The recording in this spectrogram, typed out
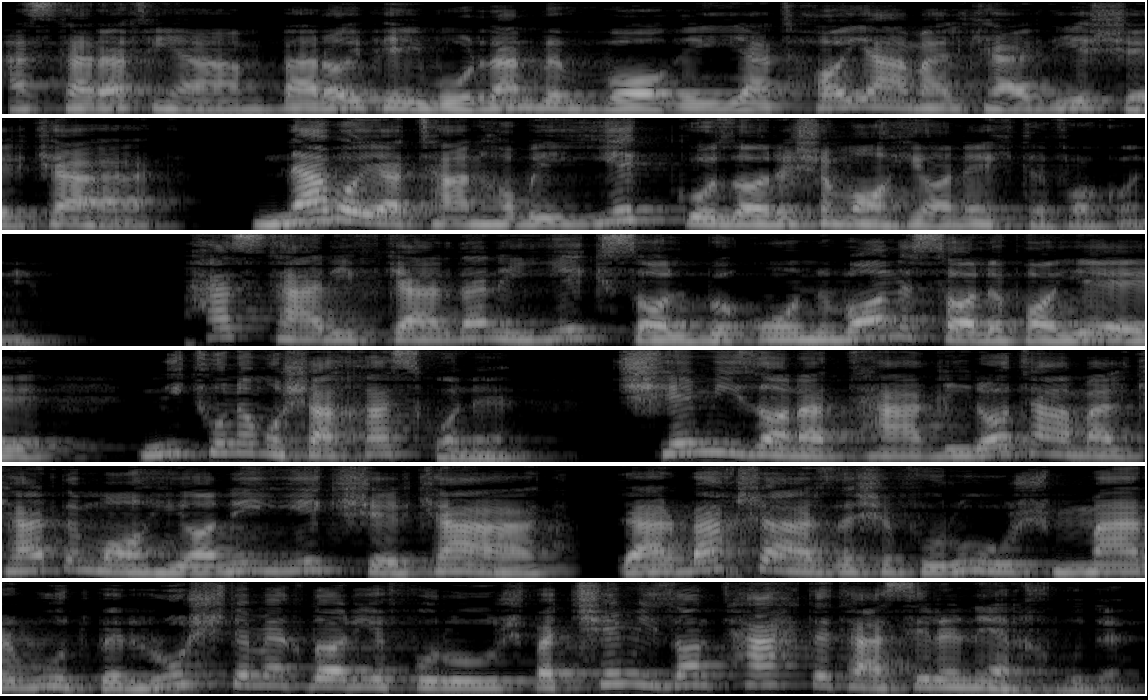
از طرفی هم برای پی بردن به واقعیت های عملکردی شرکت نباید تنها به یک گزارش ماهیانه اکتفا کنیم. پس تعریف کردن یک سال به عنوان سال پایه می‌تونه مشخص کنه چه میزان از تغییرات عملکرد ماهیانه یک شرکت در بخش ارزش فروش مربوط به رشد مقداری فروش و چه میزان تحت تاثیر نرخ بوده.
